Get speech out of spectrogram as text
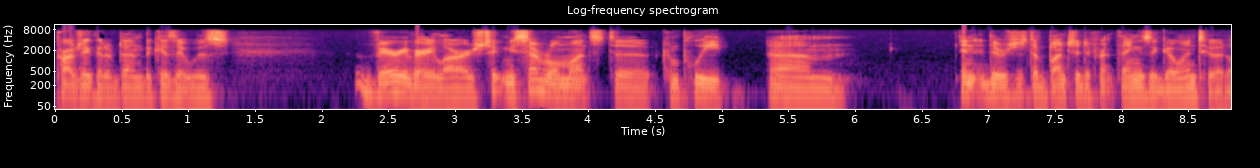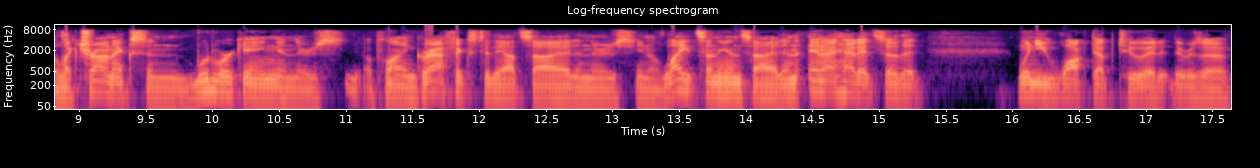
project that I've done because it was very very large. It took me several months to complete. Um, and there's just a bunch of different things that go into it electronics and woodworking and there's applying graphics to the outside and there's you know lights on the inside and, and i had it so that when you walked up to it there was a,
